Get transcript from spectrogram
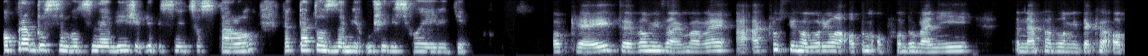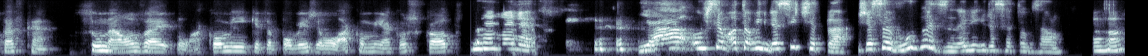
opravdu se moc neví, že kdyby se něco stalo, tak tato země uživí svoje lidi. OK, to je velmi zajímavé. A ako si hovorila o tom obchodovaní, napadla mi taká otázka sú naozaj lakomí, keď sa povie, že lakomí jako škod? Ne, ne, ne. Já už jsem o tom i kde si četla, že se vůbec neví, kde se to vzalo. Aha.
